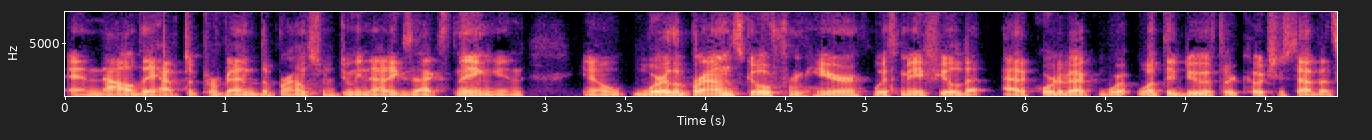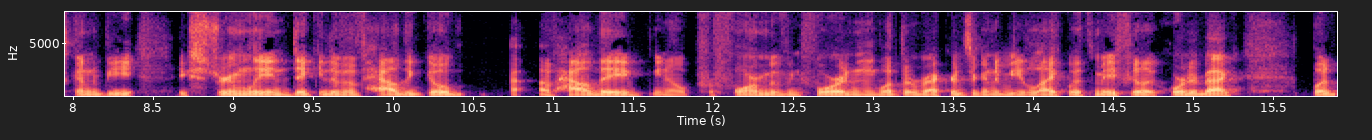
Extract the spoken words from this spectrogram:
And now they have to prevent the Browns from doing that exact thing. And, you know, where the Browns go from here with Mayfield at, a quarterback, wh- what they do with their coaching staff, that's going to be extremely indicative of how they go of how they you know perform moving forward and what their records are going to be like with Mayfield at quarterback. But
